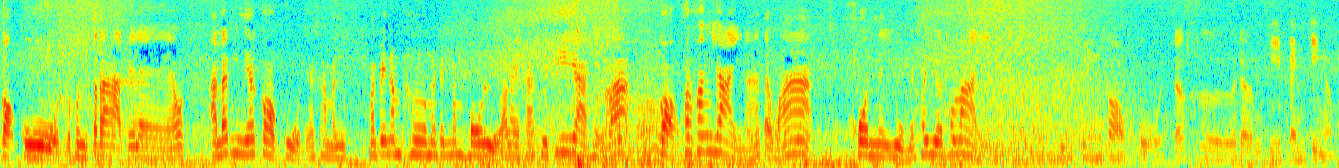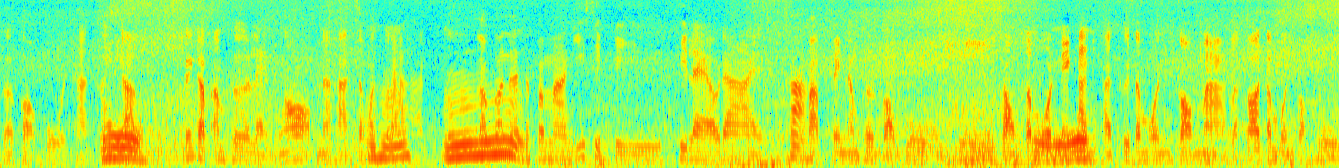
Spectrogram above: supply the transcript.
เกาะกูดกับคนตราดไปแล้วอะแล้วทีเนี้ยเกาะกูดเนี่ยค่ะมันมันเป็นอำเภอมันเป็นตำบลหรืออะไรคะคือพี่อะเห็นว่าเกาะค่อนข้างใหญ่นะ แต่ว่าคนเนี่ยอยู่ไม่ค่อยเยอะเท่าไหร่จริงๆ เกาะกูดก็คือเดิมทีเป็นกิ่งอำเภอเกาะกูดค่ะขึ้นกับโอ้ ขึ้นกับอำเภอแหลมงอบนะคะ จังหวัดอือตฮึราดอืมแล้วก็น่าจะประมาณ 20 ปีที่แล้วได้ ค่ะ ปรับเป็นอำเภอเกาะกูดมีสองตำบลโอ้ ด้วยกันค่ะ คือตำบลเกาะหมาก แล้วก็ตำบลเกาะกูด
